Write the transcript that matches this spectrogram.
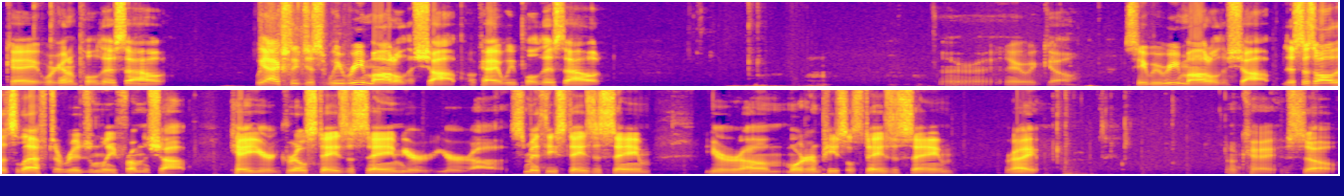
Okay, we're going to pull this out. We actually just, we remodel the shop. Okay, we pull this out. Alright, there we go. See, we remodel the shop. This is all that's left originally from the shop. Okay, your grill stays the same. Your your uh, smithy stays the same. Your um, mortar and pestle stays the same, right? Okay, so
